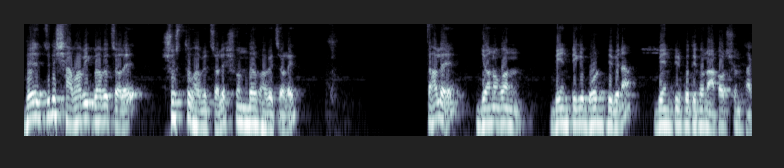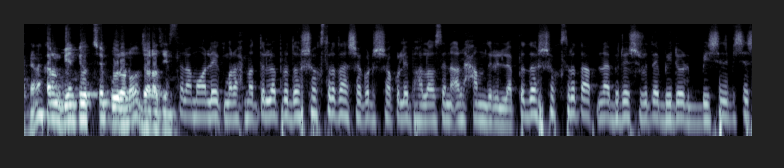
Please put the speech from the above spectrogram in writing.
দেশ যদি স্বাভাবিকভাবে চলে, সুস্থভাবে চলে, সুন্দরভাবে চলে, তাহলে জনগণ বিএনপিকে ভোট দিবে না, বিএনপির প্রতি কোনো আকর্ষণ থাকবে না, কারণ বিএনপি হচ্ছে পুরনো জরাজীর্ণ আসসালামু আলাইকুম রহমতুল্লাহ। প্রদর্শক শ্রোতা, আশা করি সকলে ভালো আছেন, আলহামদুলিল্লাহ। প্রদর্শক শ্রোতা, আপনার ভিডিও শুরুতে ভিডিওর বিশেষ বিশেষ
